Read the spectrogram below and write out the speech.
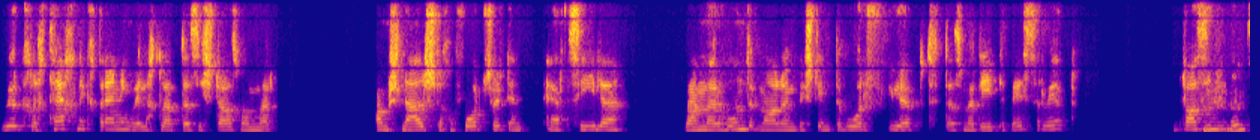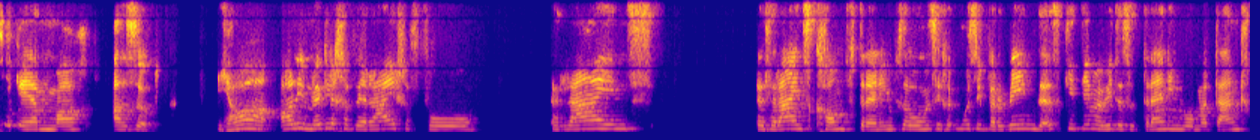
wirklich Techniktraining, weil ich glaube, das ist das, wo man am schnellsten Fortschritt erzielen kann, wenn man 100 Mal einen bestimmten Wurf übt, dass man dort besser wird. Was ich mhm. nicht so gerne mache, also ja, alle möglichen Bereiche von reins, ein reines Kampftraining, so, wo man sich muss überwinden muss. Es gibt immer wieder so Training, wo man denkt,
